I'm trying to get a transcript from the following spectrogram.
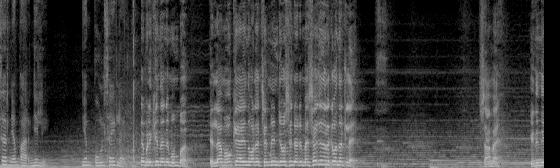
സർ ഞാൻ പറഞ്ഞില്ലേ ഞാൻ പൂൾ സൈഡിലായിരുന്നു വിളിക്കുന്നതിന് മുമ്പ് എല്ലാം ഓക്കെ എന്ന് പറഞ്ഞ ചെമ്മീൻ ജോസിന്റെ ഒരു മെസ്സേജ് നിനക്ക് വന്നിട്ടില്ലേ? ശ്യാമേ ഇനി നീ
